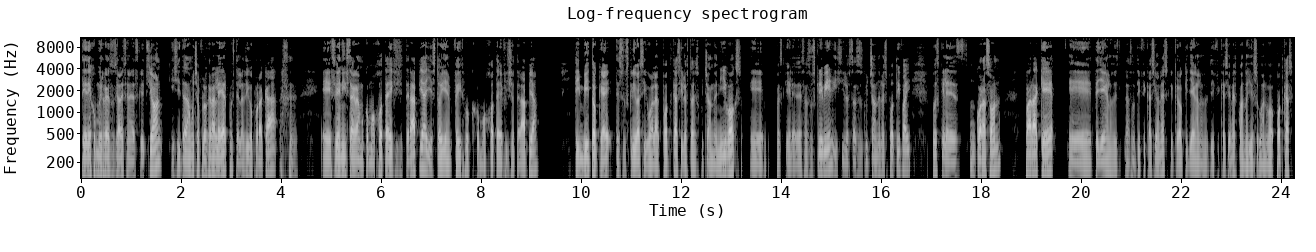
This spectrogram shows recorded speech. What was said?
te dejo mis redes sociales en la descripción y si te da mucha flojera leer, pues te las digo por acá. Eh, estoy en Instagram como JD Fisioterapia y estoy en Facebook como JD Fisioterapia. Te invito a que te suscribas igual al podcast si lo estás escuchando en Evox, eh, pues que le des a suscribir y si lo estás escuchando en Spotify, pues que le des un corazón para que eh, te lleguen las notificaciones, que creo que llegan las notificaciones cuando yo suba un nuevo podcast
